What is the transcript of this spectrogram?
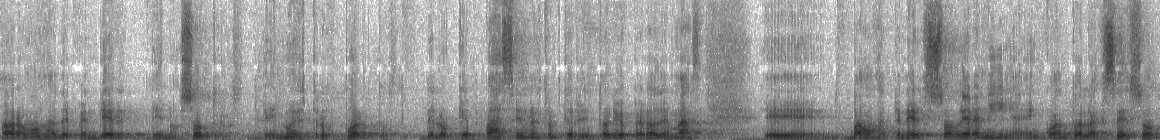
ahora vamos a depender de nosotros, de nuestros puertos, de lo que pasa en nuestro territorio, pero además eh, vamos a tener soberanía en cuanto al acceso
